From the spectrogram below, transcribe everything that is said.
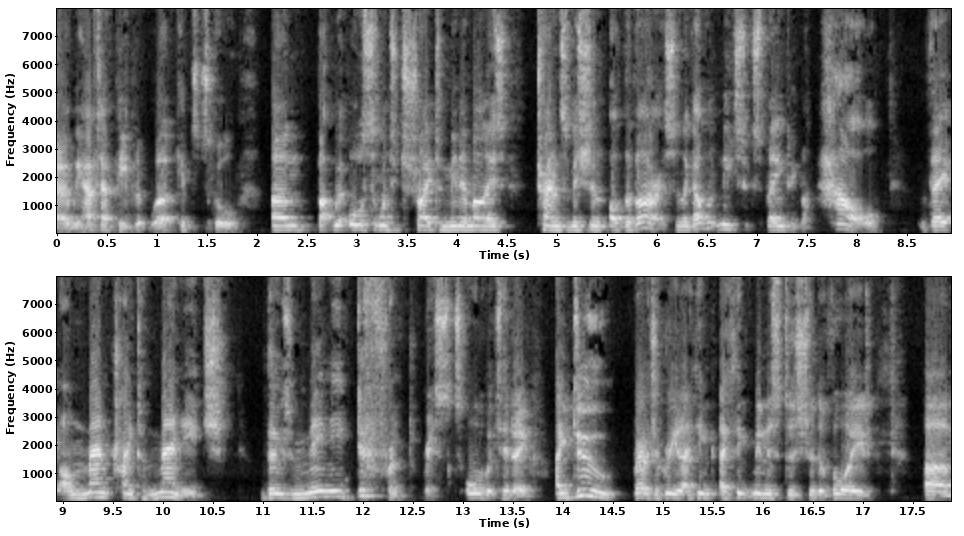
go. We have to have people at work, kids at school, um, but we're also wanting to try to minimize transmission of the virus. And the government needs to explain to people how they are man- trying to manage those many different risks, all of which they're doing. I do very much agree. I think I think ministers should avoid um,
